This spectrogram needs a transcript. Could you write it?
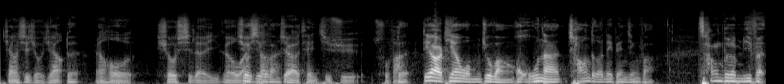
江西九江，对，然后休息了一个晚上，休息一个晚上第二天继续出发对，，第二天我们就往湖南常德那边进发。常德米粉，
